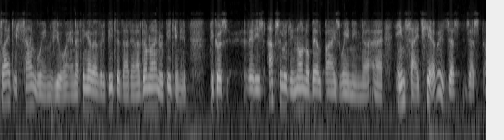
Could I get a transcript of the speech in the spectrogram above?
slightly sanguine view, and I think I've repeated that, and I don't mind repeating it, because there is absolutely no Nobel Prize winning uh, uh, insights here, it's just, just a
